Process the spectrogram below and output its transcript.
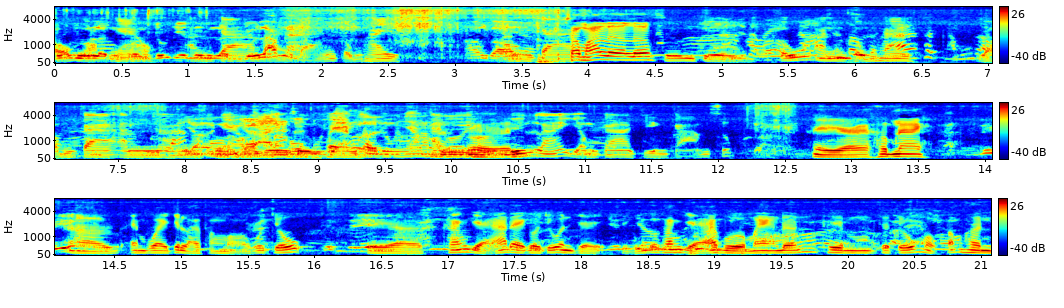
cổ ngọt ngào anh ca bài bản cũng hay. Anh ca xong hả lên luôn Sương Trường, Tú Anh cũng hay. Giọng ca anh à, ngọt ngào như đường phèn. Anh biến lái giọng ca truyền cảm xúc. Thì à, hôm nay à, em quay trở lại phần mộ của chú thì à, khán giả đây cô chú anh chị thì cũng có khán giả vừa mang đến thêm cho chú một tấm hình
